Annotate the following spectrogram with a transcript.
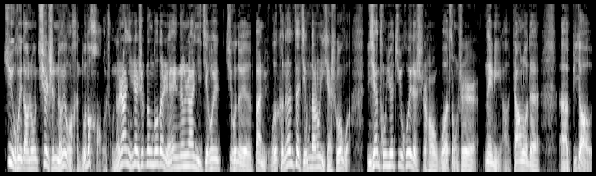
聚会当中确实能有很多的好处，能让你认识更多的人，能让你结会聚会的伴侣。我可能在节目当中以前说过，以前同学聚会的时候，我总是那里啊张罗的，呃比较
